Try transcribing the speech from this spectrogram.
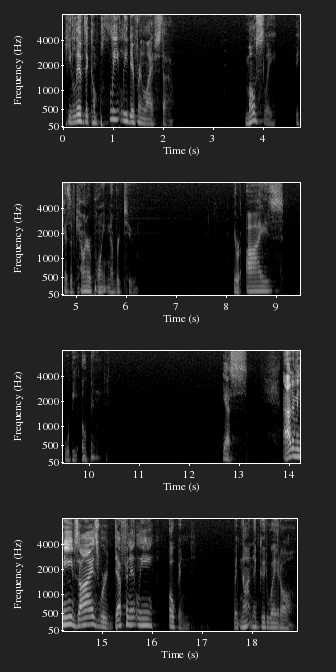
he lived a completely different lifestyle, mostly because of counterpoint number two your eyes will be opened. Yes, Adam and Eve's eyes were definitely opened, but not in a good way at all.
